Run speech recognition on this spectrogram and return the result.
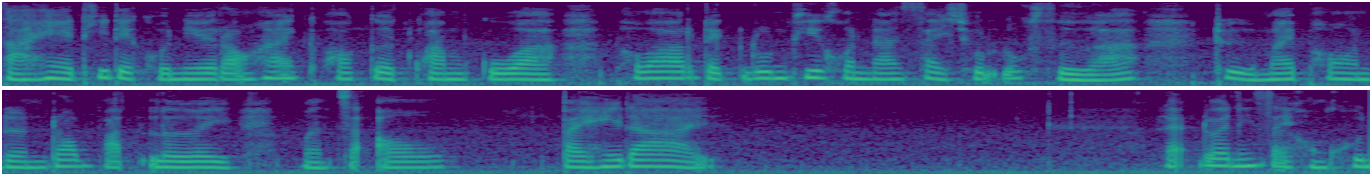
สาเหตุที่เด็กคนนี้ร้องไห้เพราะเกิดความกลัว เพราะว่าเด็กรุ่นพี่คนนั้นใส่ชุดลูกเสือ ถือไม้พองเดินรอบวัดเลย เหมือนจะเอาไปให้ได้ และด้วยนิสัยของคุณ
